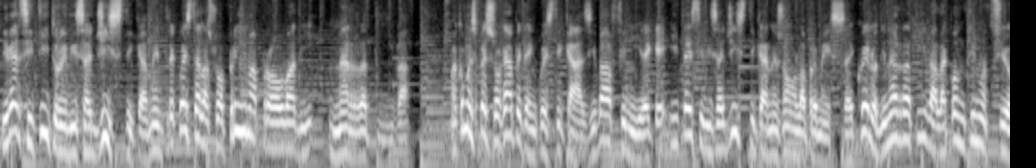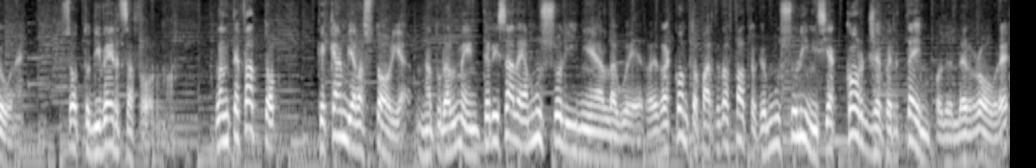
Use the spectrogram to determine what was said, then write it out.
diversi titoli di saggistica, mentre questa è la sua prima prova di narrativa. Ma come spesso capita in questi casi, va a finire che i testi di saggistica ne sono la premessa e quello di narrativa la continuazione, sotto diversa forma. L'antefatto che cambia la storia, naturalmente, risale a Mussolini e alla guerra. Il racconto parte dal fatto che Mussolini si accorge per tempo dell'errore,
